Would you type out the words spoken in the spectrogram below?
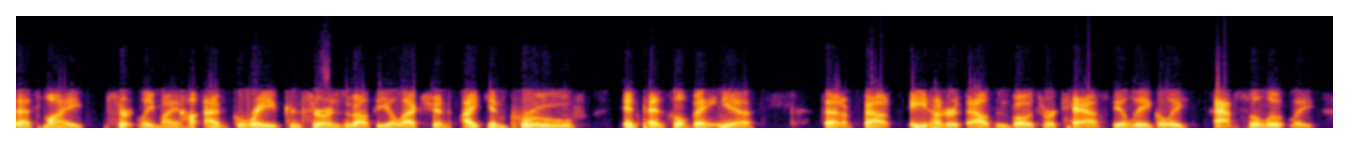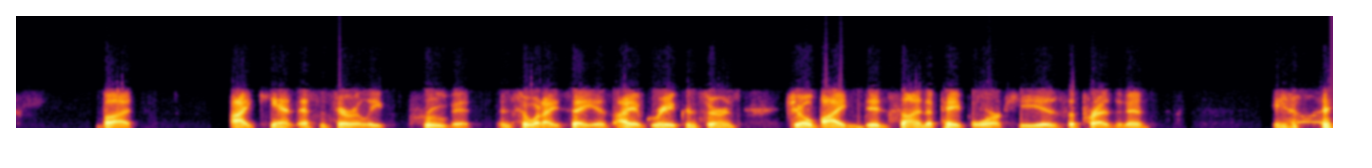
That's my certainly my. I have grave concerns about the election. I can prove in Pennsylvania that about 800,000 votes were cast illegally. Absolutely, but I can't necessarily prove it. And so what I say is I have grave concerns. Joe Biden did sign the paperwork. He is the president. You know,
